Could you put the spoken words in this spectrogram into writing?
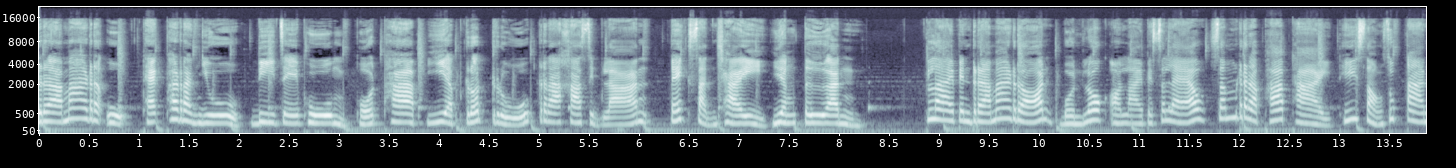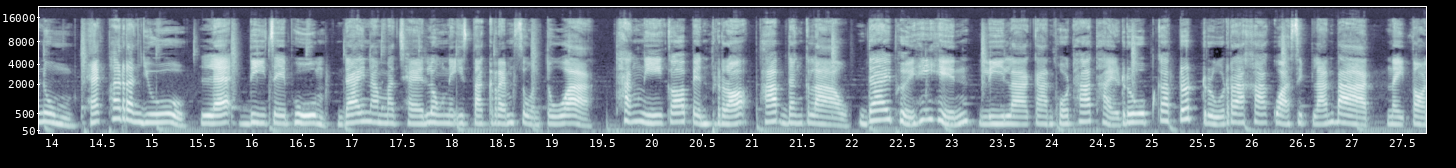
ดราม่าระอุ แท็กพระรันยู ดีเจภูมิ โพสต์ภาพเหยียบรถหรู ราคา 10 ล้าน เป็กสัญชัย ยังเตือน กลายเป็นดราม่าร้อนบนโลกออนไลน์ไปซะแล้วสำหรับภาพถ่ายที่สองซุปตาหนุ่ม แท็กพระรันยู และดีเจภูมิ ได้นำมาแชร์ลงในอินสตาแกรมส่วนตัว ทั้งนี้ก็เป็นเพราะภาพดังกล่าว ได้เผยให้เห็นลีลาการโพสท่าถ่ายรูปกับรถหรูราคากว่า 10 ล้านบาท ในตอน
